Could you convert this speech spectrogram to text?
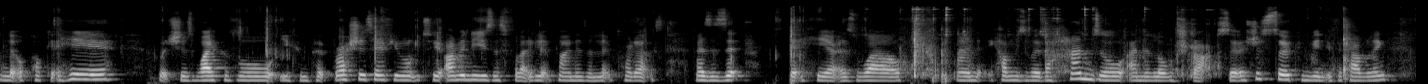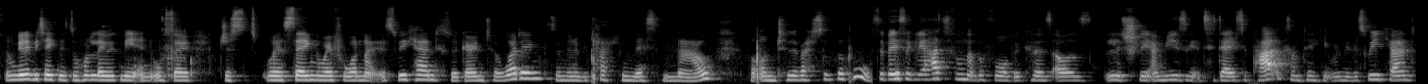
a little pocket here, which is wipeable. You can put brushes here if you want to. I'm going to use this for like lip liners and lip products. There's a zip bit here as well and it comes with a handle and a long strap. So it's just so convenient for traveling. I'm going to be taking this on holiday with me and also just we're staying away for one night this weekend because we're going to a wedding. So i'm going to be packing this now but on to the rest of the haul so basically i had to film that before because i was literally i'm using it today to pack so i'm taking it with me this weekend.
